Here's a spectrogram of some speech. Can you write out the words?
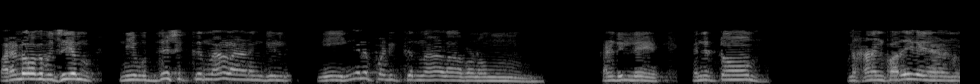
പരലോക വിജയം നീ ഉദ്ദേശിക്കുന്ന ആളാണെങ്കിൽ നീ ഇങ്ങനെ പഠിക്കുന്ന ആളാവണം. കണ്ടില്ലേ? എന്നിട്ടോ മഹാൻ പറയുകയാണ്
